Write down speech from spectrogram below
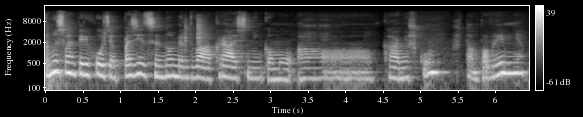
Мы с вами переходим к позиции номер два, красненькому э, камешку, там по времени.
